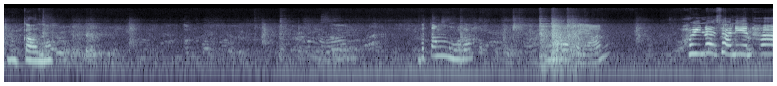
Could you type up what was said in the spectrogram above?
Magkano? Ba't ang mura? Mura pa yan? Hoy, nasaan yan ha?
